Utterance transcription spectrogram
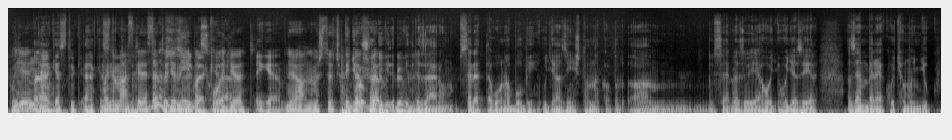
Hogy, Nem. Elkezdtük, elkezdtük. vagy nem azt kérdezted, De hogy a név az kell. hogy jött? Igen. Ja, na most csak egy Gyorsan, be- rövid, rövidre zárom. Szerette volna Bobby, ugye az Instannak a, a szervezője, hogy, hogy azért az emberek, hogyha mondjuk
